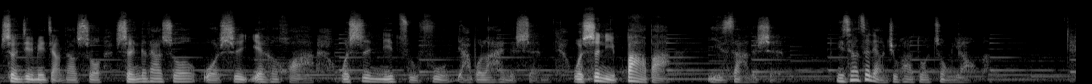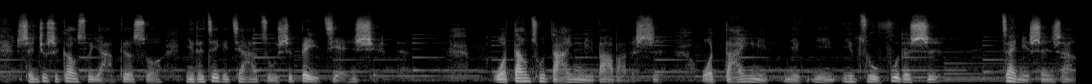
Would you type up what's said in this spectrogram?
圣经里面讲到说，神跟他说：“我是耶和华，我是你祖父亚伯拉罕的神，我是你爸爸以撒的神。”你知道这两句话多重要吗？神就是告诉雅各说：“你的这个家族是被拣选。”我当初答应你爸爸的事，我答应你你你你祖父的事，在你身上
